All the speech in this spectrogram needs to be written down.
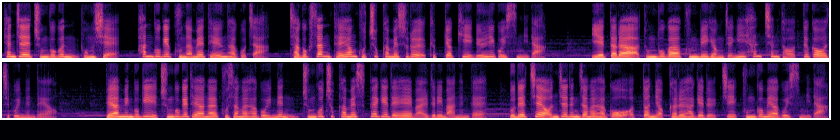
현재 중국은 동시에 한국의 군함에 대응하고자 자국산 대형 구축 함의 수를 급격히 늘리고 있습니다. 이에 따라 동북아 군비 경쟁이 한층 더 뜨거워지고 있는데요. 대한민국이 중국에 대항할 구상을 하고 있는 중구축함의 스펙에 대해 말들이 많은데 도대체 언제 등장을 하고 어떤 역할을 하게 될지 궁금해하고 있습니다.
